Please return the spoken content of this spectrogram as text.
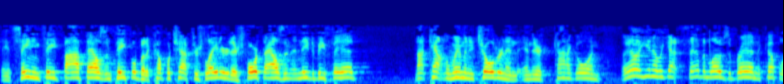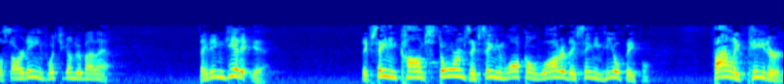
They had seen him feed 5,000 people, but a couple chapters later, there's 4,000 that need to be fed, not counting the women and children, and, and they're kind of going, Well, you know, we got seven loaves of bread and a couple of sardines. What you going to do about that? They didn't get it yet. They've seen him calm storms. They've seen him walk on water. They've seen him heal people. Finally, Peter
